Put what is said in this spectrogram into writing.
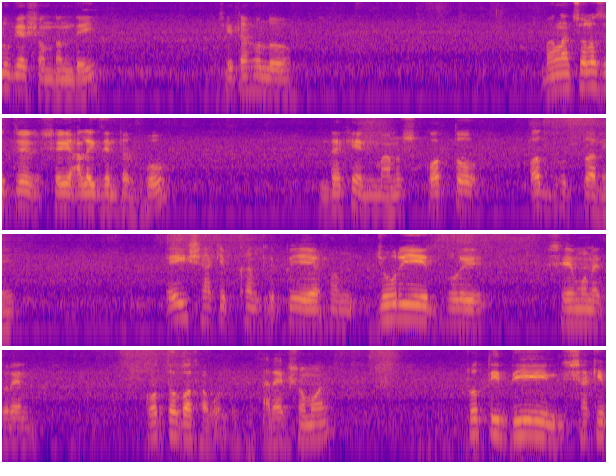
লোকের সন্ধান দেই, সেটা হলো বাংলা চলচ্চিত্রের সেই আলেকজান্ডার ভো। দেখেন, মানুষ কত অদ্ভুত প্রাণী। এই শাকিব খানকে পেয়ে এখন জড়িয়ে ধরে সে মনে করেন কত কথা বলবে। আর এক সময় প্রতিদিন শাকিব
